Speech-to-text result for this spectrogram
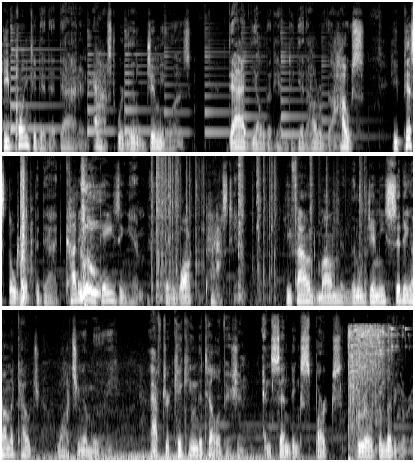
He pointed it at Dad and asked where little Jimmy was. Dad yelled at him to get out of the house. He pistol whipped the dad, cutting and dazing him, then walked past him. He found Mum and little Jimmy sitting on the couch watching a movie. After kicking the television and sending sparks throughout the living room,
